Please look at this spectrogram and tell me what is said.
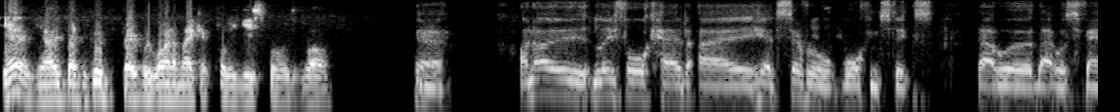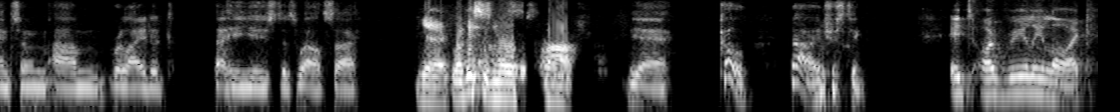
yeah, you know, that'd be good, but we want to make it fully useful as well. yeah. I know Lee Falk had a he had several walking sticks that were that was Phantom um, related that he used as well. So Yeah, well, this is more of a staff. yeah, cool. No, interesting. It's I really like,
